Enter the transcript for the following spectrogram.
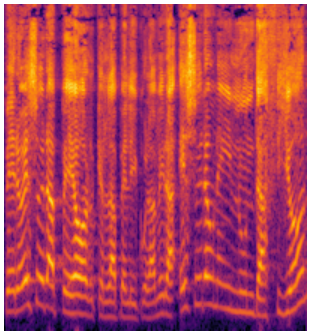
pero eso era peor que en la película. Mira, eso era una inundación.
